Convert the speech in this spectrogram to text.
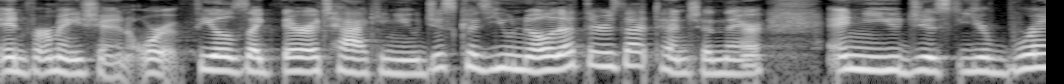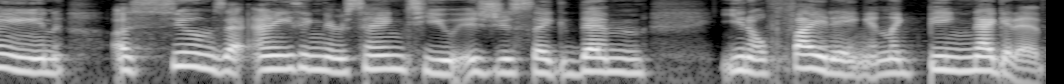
information or it feels like they're attacking you just because you know that there's that tension there and you just your brain assumes that anything they're saying to you is just like them you know, fighting and like being negative.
